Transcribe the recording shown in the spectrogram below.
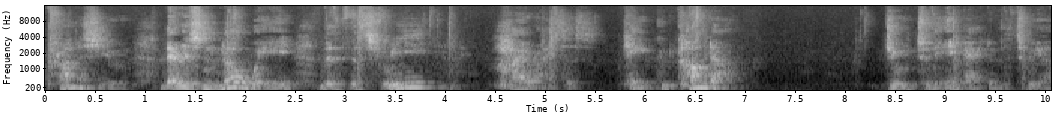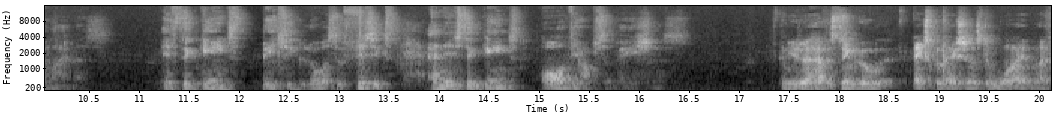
promise you, there is no way that the three high rises can, could come down due to the impact of the two airliners. It's against basic laws of physics and it's against all the observations. And you don't have a single explanation as to why it might,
